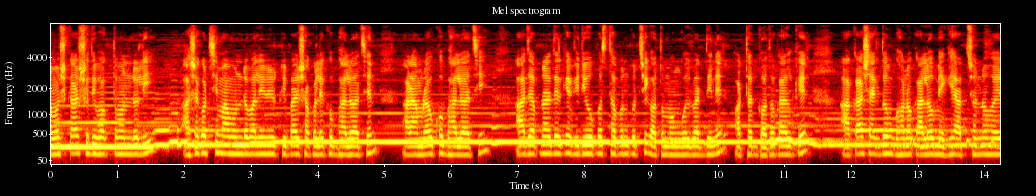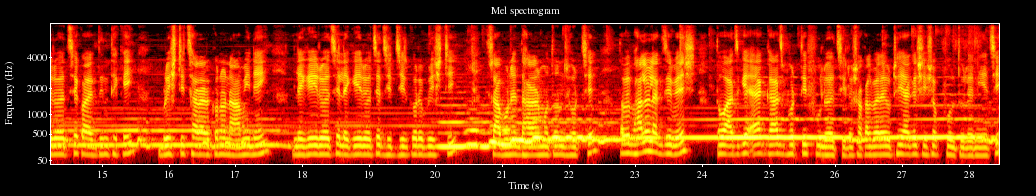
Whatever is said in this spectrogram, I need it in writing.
নমস্কার সুধী ভক্তমণ্ডলী আশা করছি মা মুন্ডমালিনীর কৃপায় সকলে খুব ভালো আছেন আর আমরাও খুব ভালো আছি। আজ আপনাদেরকে ভিডিও উপস্থাপন করছি গত মঙ্গলবার দিনের, অর্থাৎ গতকালকের। আকাশ একদম ঘন কালো মেঘে আচ্ছন্ন হয়ে রয়েছে, কয়েকদিন থেকেই বৃষ্টি ছাড়ার কোনো নামই নেই। লেগেই রয়েছে লেগেই রয়েছে, ঝিরঝির করে বৃষ্টি। শ্রাবণের ধারার মতন ঝরছে। তবে ভালো লাগছে বেশ। তো আজকে এক গাছ ভর্তি ফুল হয়েছিল। সকালবেলায় উঠেই আগে সেসব ফুল তুলে নিয়েছি।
